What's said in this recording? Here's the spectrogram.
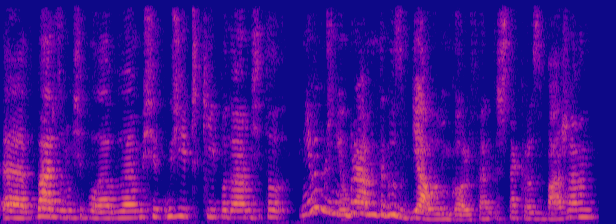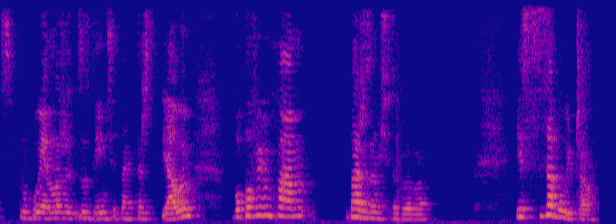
E, bardzo mi się podoba, podobały mi się guziczki, podoba mi się to, nie wiem, czy nie ubrałam tego z białym golfem, też tak rozważam, spróbuję może to zdjęcie tak też z białym, bo powiem Wam, bardzo mi się to podoba. Jest zabójcza.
